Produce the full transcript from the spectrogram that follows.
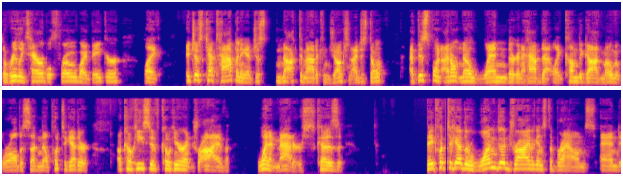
the really terrible throw by Baker, like it just kept happening. It just knocked them out of conjunction. I just don't, at this point, I don't know when they're going to have that like come to God moment where all of a sudden they'll put together a cohesive, coherent drive when it matters. Because they put together one good drive against the Browns and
